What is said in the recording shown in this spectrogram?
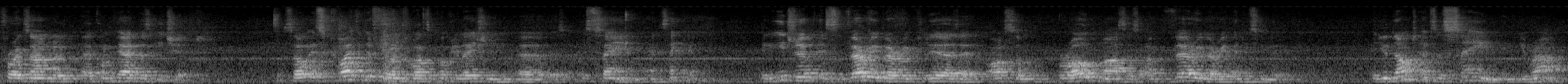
for example, uh, compare it with Egypt. So it's quite a difference what the population uh, is, is saying and thinking. In Egypt, it's very, very clear that also road masses are very, very anti-Semitic. And you don't have the same in Iran.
